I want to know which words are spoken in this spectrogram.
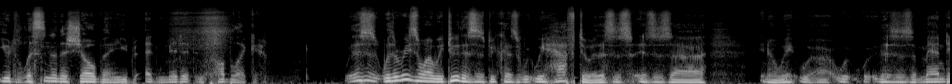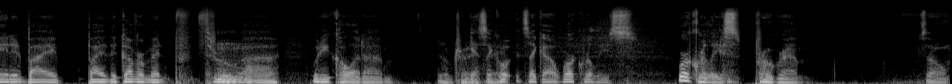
You'd listen to the show, but then you'd admit it in public. This is well, the reason why we do this is because we, we have to. This is this is uh, you know, we, we, are, we, this is mandated by by the government through Mhm. uh, what do you call it? Um, you know, I'm trying Yeah, to it's like a, it's like a work release. work release program. So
